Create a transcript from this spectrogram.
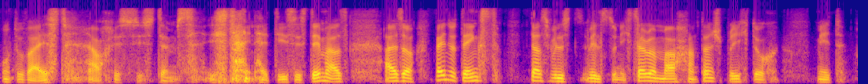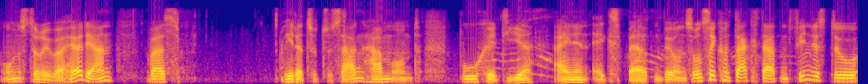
Und du weißt, auch Systems ist ein IT-Systemhaus. Also, wenn du denkst, das willst, willst du nicht selber machen, dann sprich doch mit uns darüber. Hör dir an, was wir dazu zu sagen haben und buche dir einen Experten bei uns. Unsere Kontaktdaten findest du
